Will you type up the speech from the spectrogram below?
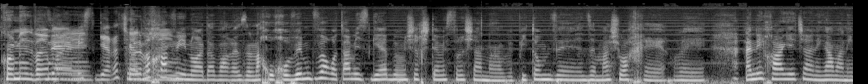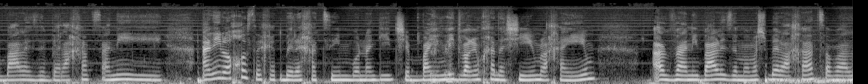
כל מיני דברים זה אה, מסגרת כאלה שעוד לא ואחרים. חווינו הדבר הזה, אנחנו חווים כבר אותה מסגרת במשך 12 שנה, ופתאום זה, זה משהו אחר, ואני יכולה להגיד שאני גם, אני באה לזה בלחץ, אני, אני לא חוסכת בלחצים, בוא נגיד, שבאים לי דברים חדשים לחיים, ואני באה לזה ממש בלחץ, אבל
